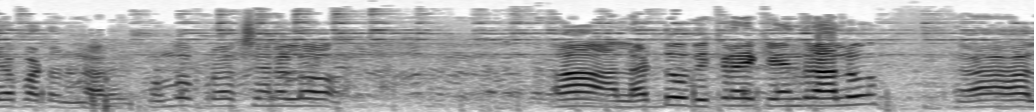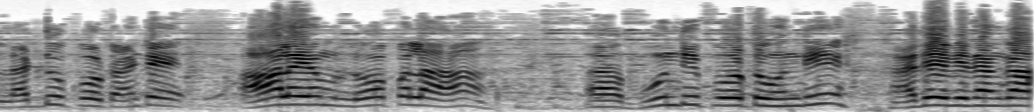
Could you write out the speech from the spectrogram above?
చేపట్టనున్నారు. కుంభ ప్రోక్షణలో లడ్డు విక్రయ కేంద్రాలు లడ్డు పోటు అంటే ఆలయం లోపల బూందీ పోటు ఉంది. అదేవిధంగా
